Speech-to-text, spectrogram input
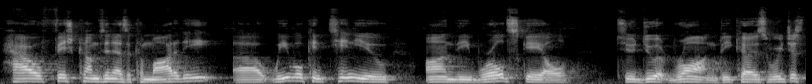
how fish comes in as a commodity, uh, we will continue on the world scale to do it wrong because we're just,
